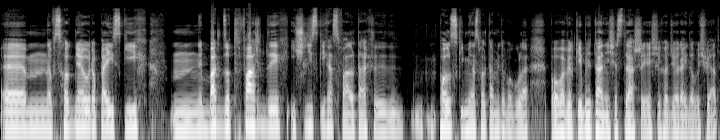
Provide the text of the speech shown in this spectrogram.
e, wschodnioeuropejskich mm, bardzo twardych i śliskich asfaltach. Y, polskimi asfaltami to w ogóle połowa Wielkiej Brytanii się straszy, jeśli chodzi o rajdowy świat.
